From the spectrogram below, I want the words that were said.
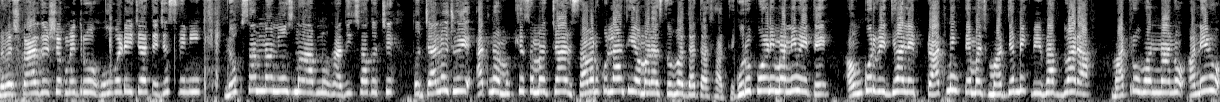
નમસ્કાર દર્શક મિત્રો, હું વડેજા તેજસ્વીની લોકસામના ન્યૂઝમાં આપનું હાર્દિક સ્વાગત છે. તો ચાલો જોઈએ આજના મુખ્ય સમાચાર સાવરકુલાથી અમારા સંવાદદાતા સાથે. ગુરુ પૂર્ણિમા નિમિત્તે અંકુર વિદ્યાલય પ્રાથમિક તેમજ માધ્યમિક વિભાગ દ્વારા માતૃવંદનાનો અનેરો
